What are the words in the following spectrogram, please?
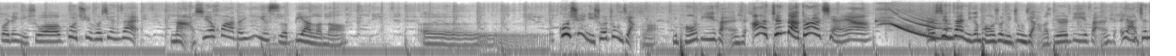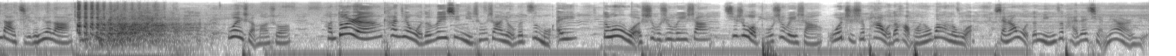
或者，你说过去和现在哪些话的意思变了呢？呃。”过去你说中奖了，你朋友第一反应是啊，真的多少钱呀？而现在你跟朋友说你中奖了，别人第一反应是哎呀，真的几个月了？为什么说很多人看见我的微信昵称上有个字母 A，都问我是不是微商？其实我不是微商，我只是怕我的好朋友忘了我，想让我的名字排在前面而已。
